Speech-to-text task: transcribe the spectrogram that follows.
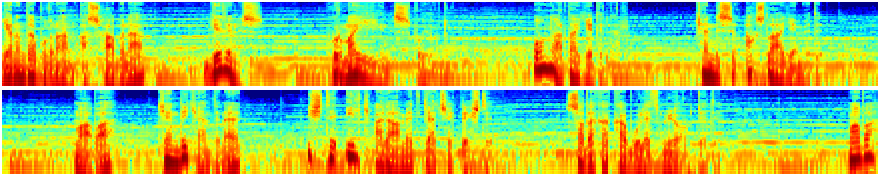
yanında bulunan ashabına geliniz hurma yiyiniz buyurdu. Onlar da yediler. Kendisi asla yemedi. Maba kendi kendine işte ilk alamet gerçekleşti. Sadaka kabul etmiyor dedi. Maba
